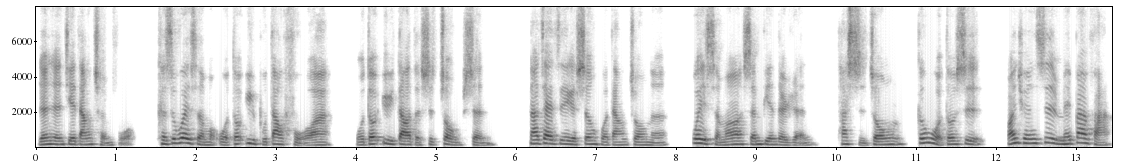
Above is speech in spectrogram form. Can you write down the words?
人人皆当成佛。可是为什么我都遇不到佛啊？我都遇到的是众生。那在这个生活当中呢？为什么身边的人他始终跟我都是完全是没办法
